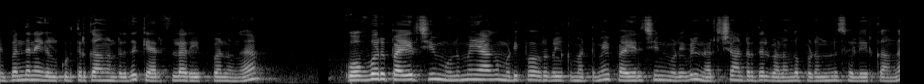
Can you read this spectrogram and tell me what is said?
நிபந்தனைகள் கொடுத்துருக்காங்கன்றது கேர்ஃபுல்லாக ரீட் பண்ணுங்கள் ஒவ்வொரு பயிற்சியும் முழுமையாக முடிப்பவர்களுக்கு மட்டுமே பயிற்சியின் முடிவில் நற்சான்றிதழ் வழங்கப்படும்னு சொல்லியிருக்காங்க.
